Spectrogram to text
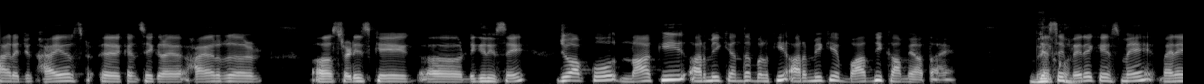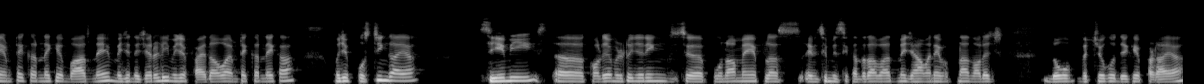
higher higher can say higher studies के डिग्री से जो आपको ना कि आर्मी के अंदर बल्कि आर्मी के बाद भी काम में आता है। जैसे मेरे केस में मैंने एमटेक करने के बाद में मुझे नेचुरली मुझे फ़ायदा हुआ एमटेक करने का। मुझे पोस्टिंग आया। CME college of military engineering Poona में प्लस एमसीबी सिकंदराबाद में जहाँ मैंने अपना नॉलेज दो बच्चों को देके पढ़ाया।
